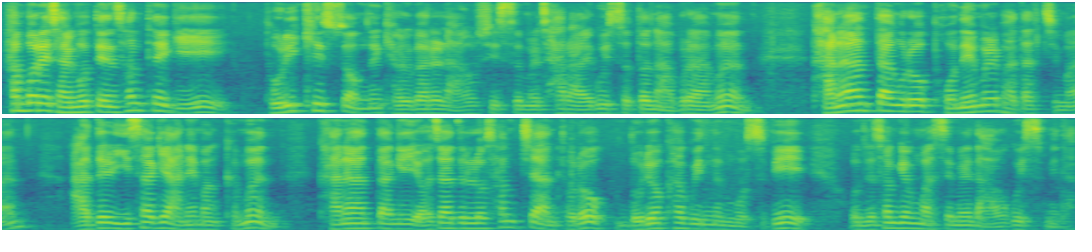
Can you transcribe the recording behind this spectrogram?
한 번의 잘못된 선택이 돌이킬 수 없는 결과를 낳을 수 있음을 잘 알고 있었던 아브라함은 가나안 땅으로 보냄을 받았지만 아들 이삭의 아내만큼은 가나안 땅의 여자들로 삼지 않도록 노력하고 있는 모습이 오늘 성경 말씀에 나오고 있습니다.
